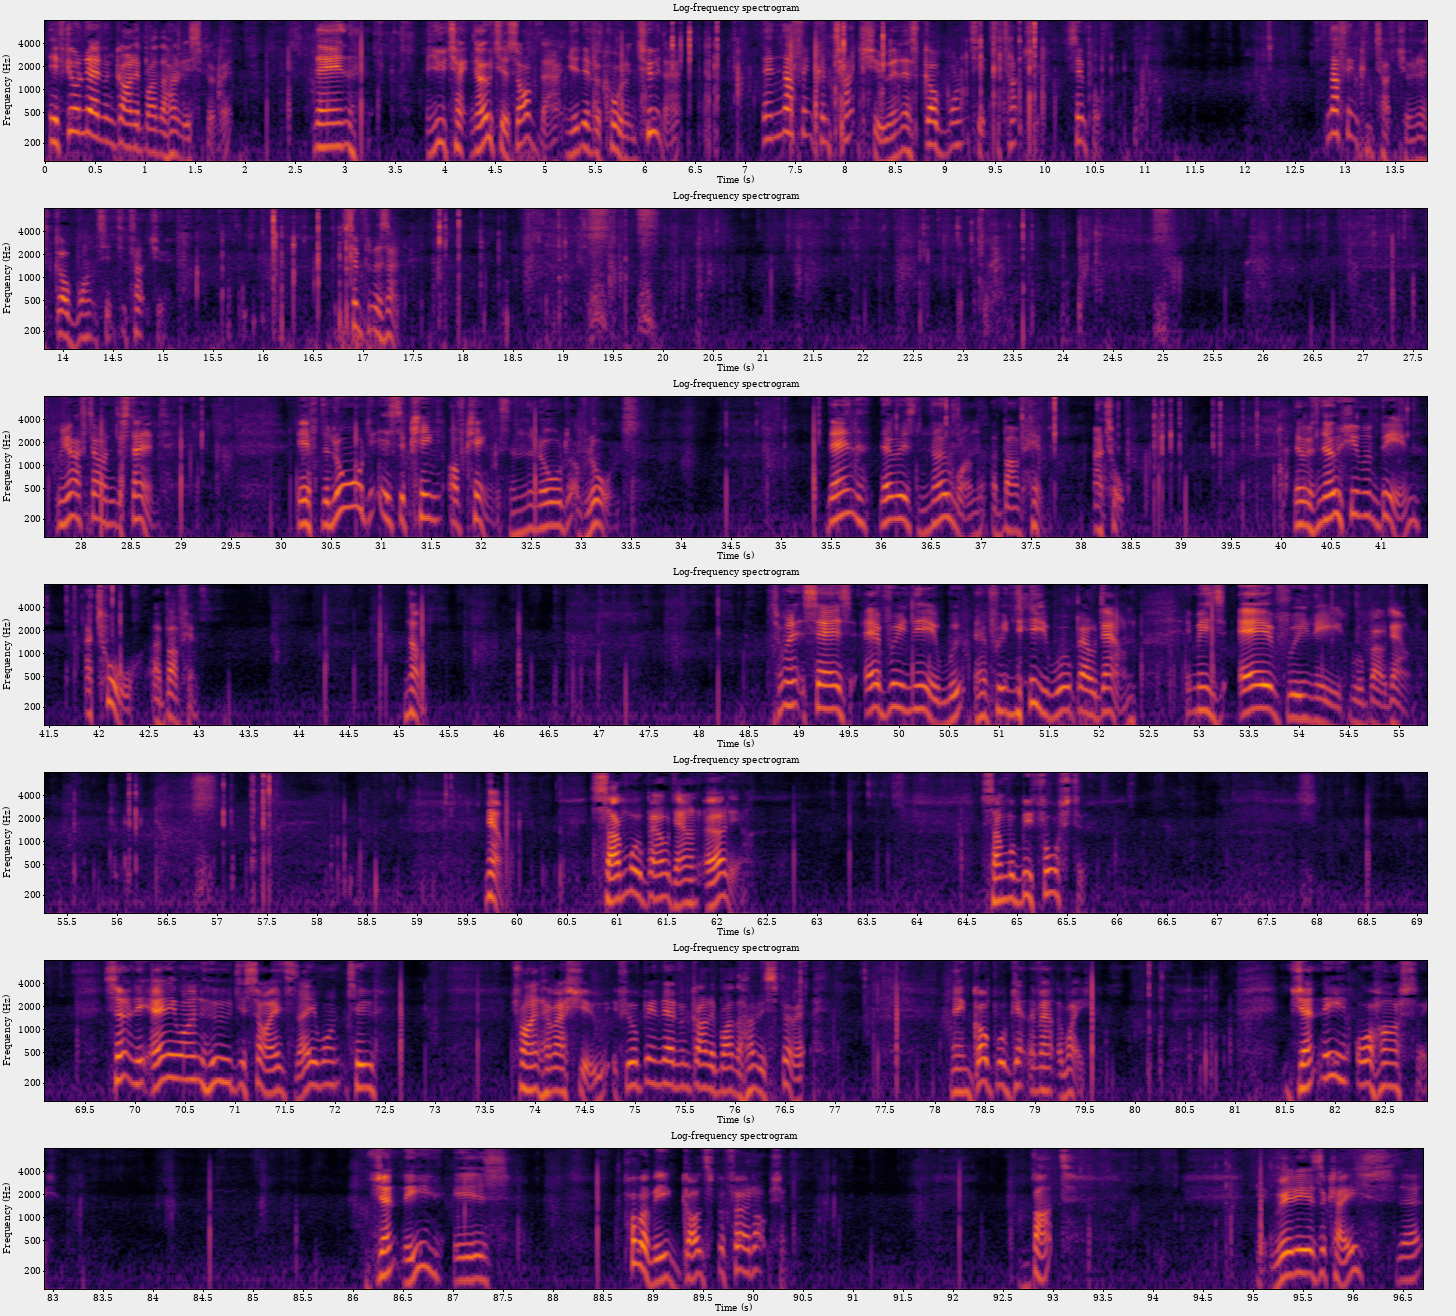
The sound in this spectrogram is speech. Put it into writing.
If you're led and guided by the Holy Spirit, then you take notice of that, you live according to that, then nothing can touch you unless God wants it to touch you. Simple. Nothing can touch you unless God wants it to touch you. Simple as that. We have to understand if the Lord is the King of Kings and the Lord of Lords, then there is no one above him at all. There is no human being at all above him. None. So when it says every knee, will, every knee will bow down, it means every knee will bow down. Now, some will bow down earlier some will be forced to. Certainly, anyone who decides they want to try and harass you, if you're being led and guided by the Holy Spirit, then God will get them out of the way. Gently or harshly. Gently is probably God's preferred option. But it really is a case that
